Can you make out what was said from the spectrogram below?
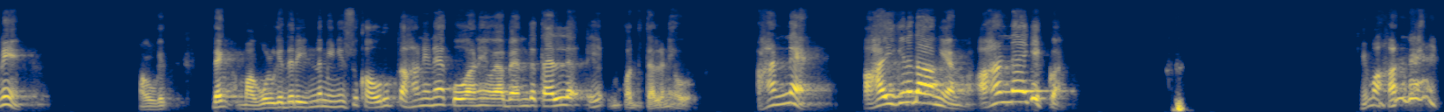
නේ? මගුල් දැන් මගුල් ගෙදර ඉන්න මිනිස්සු කවුරුත් අහන්නේ නැහැ කෝ අනේ ඔයා බැන්ද තැල්ල. ඒ මොකද්ද තැල්ලනේ ඔය. අහන්නේ නැහැ. අහයි කියලා දාන් යනවා. අහන්නේ නැහැ එකෙක්වත්. එහෙම අහන්නේ නැහැ.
